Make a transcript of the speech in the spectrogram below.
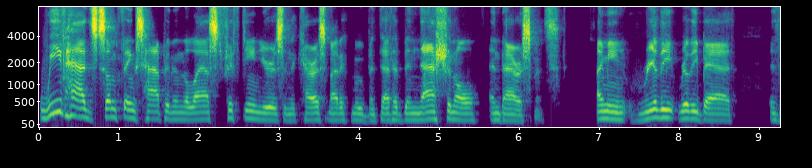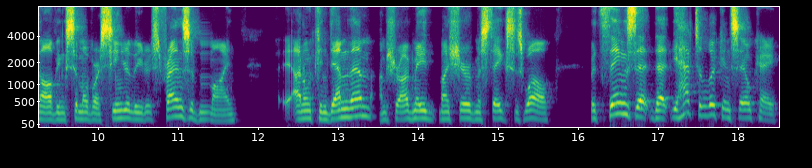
we've had some things happen in the last 15 years in the charismatic movement that have been national embarrassments. I mean, really, really bad, involving some of our senior leaders, friends of mine. I don't condemn them. I'm sure I've made my share of mistakes as well. But things that that you have to look and say, okay,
